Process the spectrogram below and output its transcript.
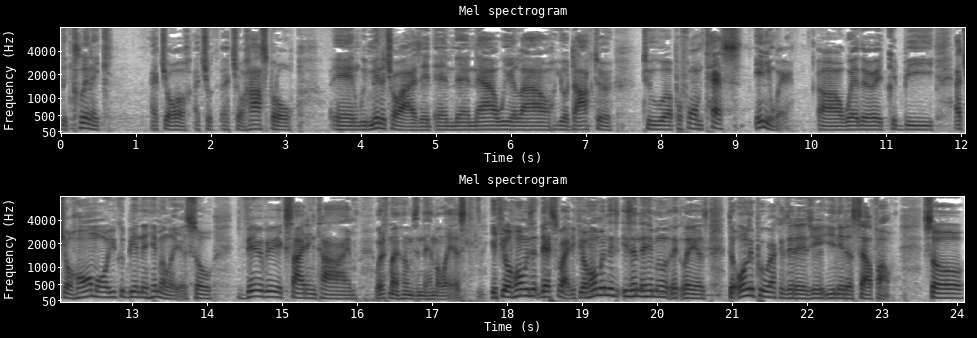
the clinic at your at your at your hospital and we miniaturize it, and then now we allow your doctor to uh, perform tests anywhere. Uh, whether it could be at your home or you could be in the Himalayas. So, very, very exciting time. What if my home's in the Himalayas? If your home is, that's right. If your home is in the Himalayas, the only prerequisite is you, you need a cell phone. So,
